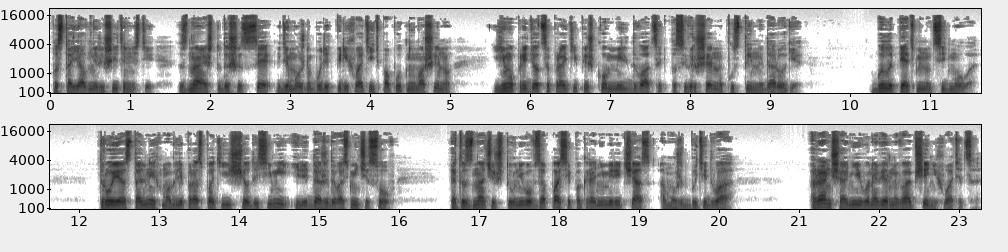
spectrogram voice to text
Постоял в нерешительности, зная, что до шоссе, где можно будет перехватить попутную машину, ему придется пройти пешком миль двадцать по совершенно пустынной дороге. Было пять минут седьмого. Трое остальных могли проспать еще до семи или даже до восьми часов. Это значит, что у него в запасе по крайней мере час, а может быть и два. Раньше они его, наверное, вообще не хватятся.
